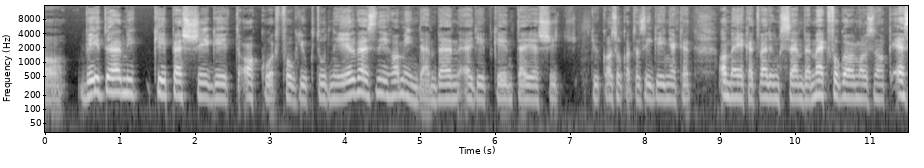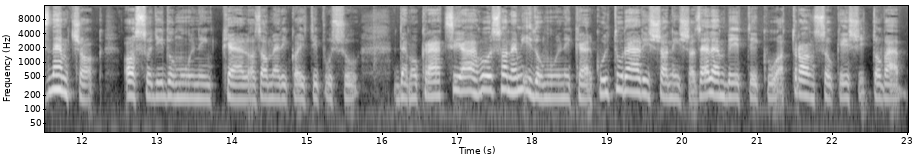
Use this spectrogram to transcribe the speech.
a védelmi képességét akkor fogjuk tudni élvezni, ha mindenben egyébként teljesít, értjük azokat az igényeket, amelyeket velünk szemben megfogalmaznak. Ez nem csak az, hogy idomulni kell az amerikai típusú demokráciához, hanem idomulni kell kulturálisan is, az LMBTQ, a transzok, és így tovább,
